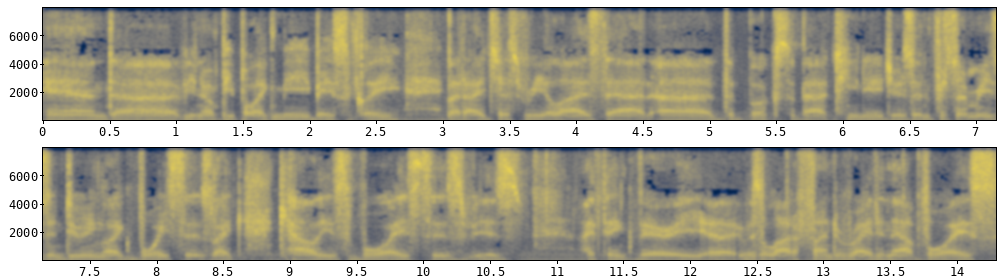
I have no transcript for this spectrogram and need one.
and uh, you know people like me basically. But i just realized that uh, the books about teenagers and for some reason doing like voices like callie's voice is is i think very uh, it was a lot of fun to write in that voice.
